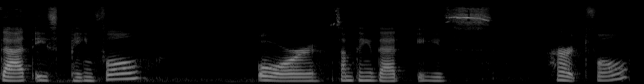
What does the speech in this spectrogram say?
that is painful or something that is hurtful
